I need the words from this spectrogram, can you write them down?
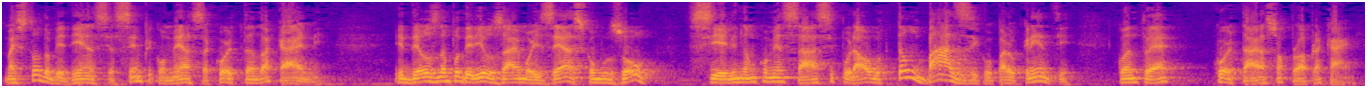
Mas toda obediência sempre começa cortando a carne. E Deus não poderia usar Moisés como usou se ele não começasse por algo tão básico para o crente quanto é cortar a sua própria carne.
